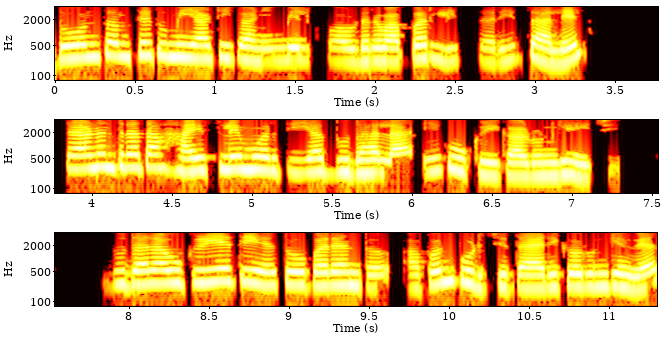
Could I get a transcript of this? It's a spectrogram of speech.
दोन चमचे तुम्ही या ठिकाणी मिल्क पावडर वापरली तरी चालेल. त्यानंतर आता हाय फ्लेमवरती या दुधाला एक उकळी काढून घ्यायची. दुधाला उकळी येते तोपर्यंत आपण पुढची तयारी करून घेऊयात.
